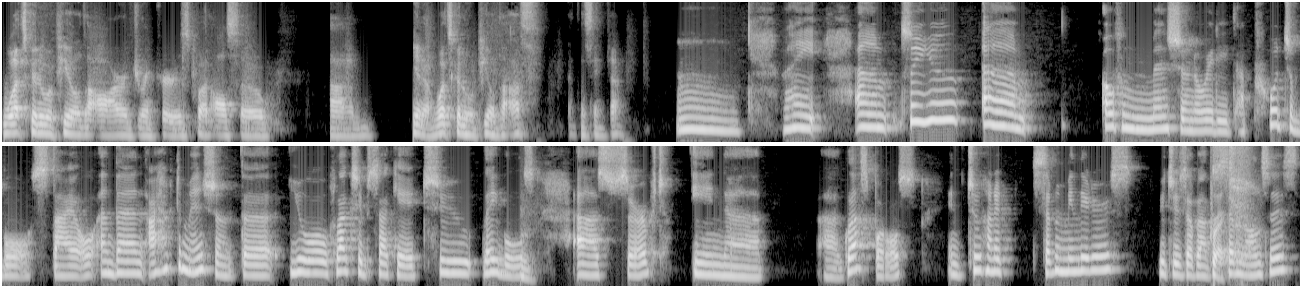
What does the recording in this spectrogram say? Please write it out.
what's going to appeal to our drinkers, but also, um, you know, what's going to appeal to us at the same time. Mm, right. Um, so you um, often mentioned already the approachable style, and then I have to mention the your flagship sake two labels uh, served in uh, uh, glass bottles in 207 milliliters, which is about Correct. seven ounces.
